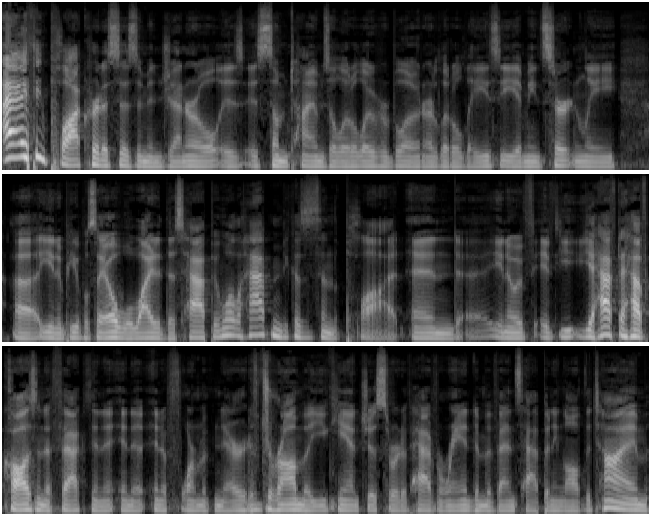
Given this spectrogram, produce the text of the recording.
I, I think plot criticism in general is is sometimes a little overblown or a little lazy. I mean, certainly, uh, you know, people say, "Oh, well, why did this happen?" Well, it happened because it's in the plot, and uh, you know, if if you, you have to have cause and effect in a, in a in a form of narrative drama, you can't just sort of have random events happening all the time.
